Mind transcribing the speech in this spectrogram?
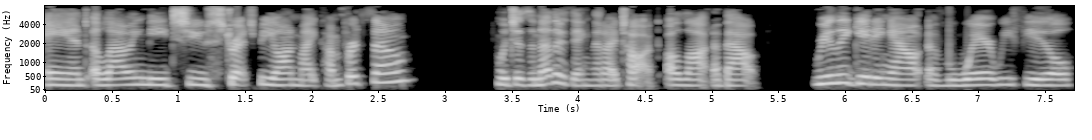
and allowing me to stretch beyond my comfort zone, which is another thing that I talk a lot about. Really getting out of where we feel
